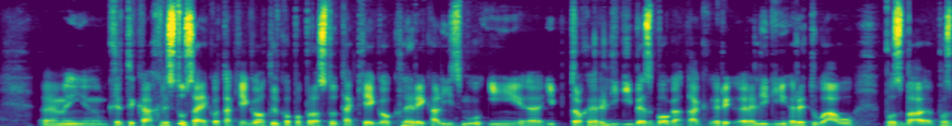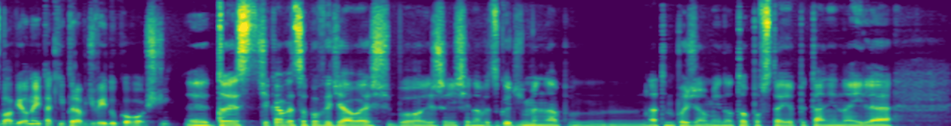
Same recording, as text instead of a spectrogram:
krytyka Chrystusa jako takiego, tylko po prostu takiego klerykalizmu i, i trochę religii bez Boga, tak? religii rytuału pozba pozbawionej takiej prawdziwej duchowości. Y, to jest ciekawe, co powiedziałeś, bo jeżeli się nawet zgodzimy na, na tym poziomie, no to powstaje pytanie, na ile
